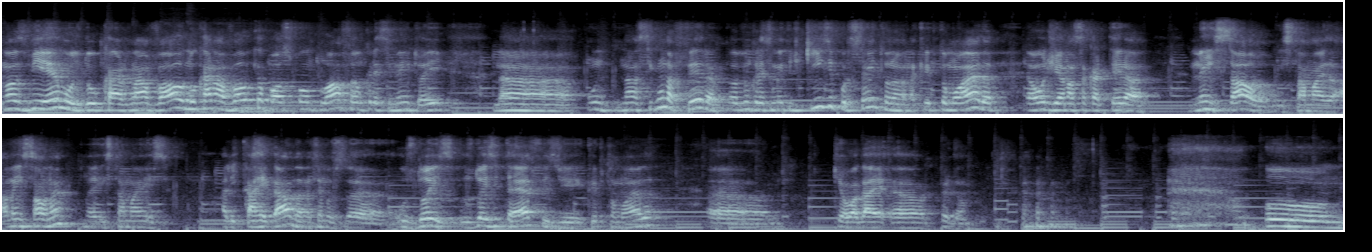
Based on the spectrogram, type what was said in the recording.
nós viemos do carnaval. No carnaval, o que eu posso pontuar foi um crescimento aí. Na, na segunda-feira, houve um crescimento de 15% na, na criptomoeda, é onde a nossa carteira mensal está mais. A mensal, né? Está mais ali carregada. Nós temos uh, os, dois, os dois ETFs de criptomoeda, uh, que é o H. perdão. o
